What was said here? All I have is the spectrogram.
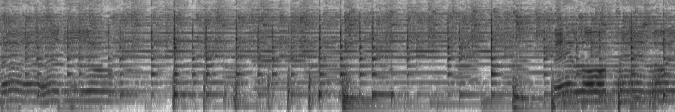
ધર્યો. પેલો પેલો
